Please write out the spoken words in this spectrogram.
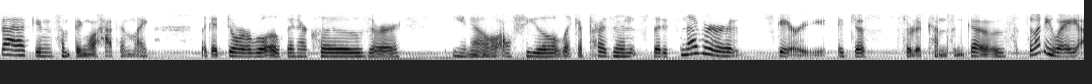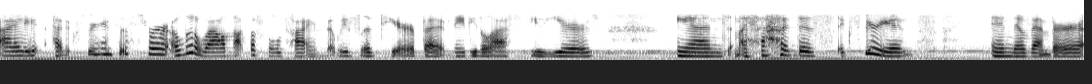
back, and something will happen, like like a door will open or close, or you know I'll feel like a presence, but it's never scary. It just sort of comes and goes. So anyway, I have experienced this for a little while, not the full time that we've lived here, but maybe the last few years. And I had this experience in November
